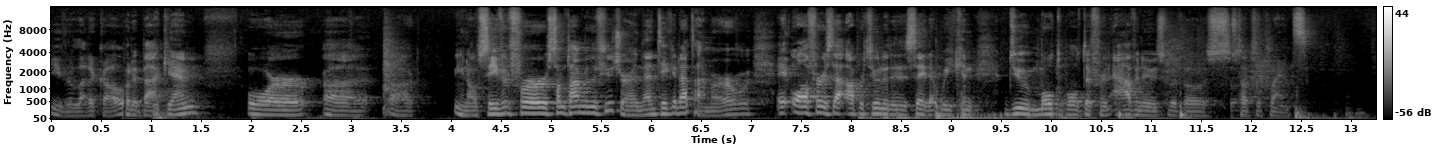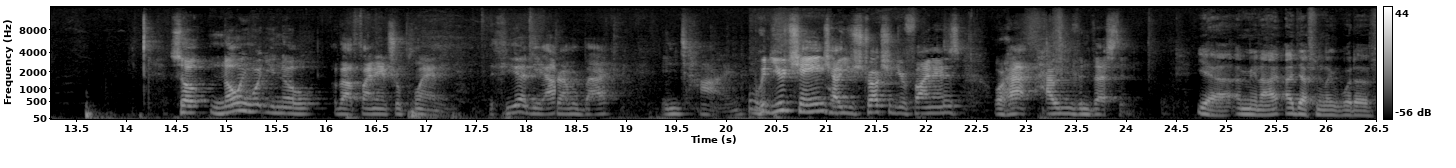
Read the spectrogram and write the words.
either let it go, put it back in, or uh, uh, you know save it for some time in the future and then take it that time. Or it offers that opportunity to say that we can do multiple different avenues with those types of plans. So, knowing what you know about financial planning, if you had the travel back in time, would you change how you structured your finances or how, how you've invested? Yeah, I mean, I, I definitely would have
